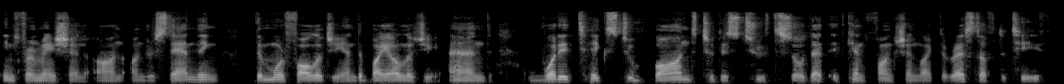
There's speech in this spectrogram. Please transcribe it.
information on understanding the morphology and the biology and what it takes to bond to this tooth so that it can function like the rest of the teeth,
